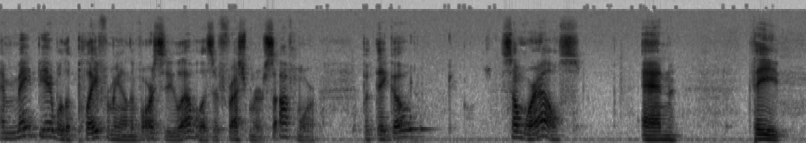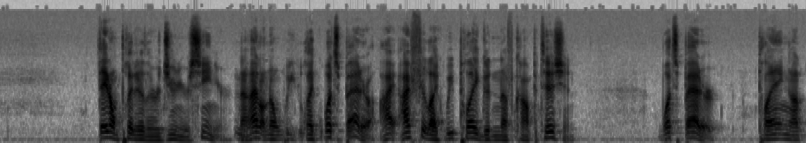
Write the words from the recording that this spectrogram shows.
and may be able to play for me on the varsity level as a freshman or sophomore, but they go somewhere else and they they don't play till they're a junior or senior. Now I mm-hmm. don't know we, like what's better. I, I feel like we play good enough competition. What's better, playing on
